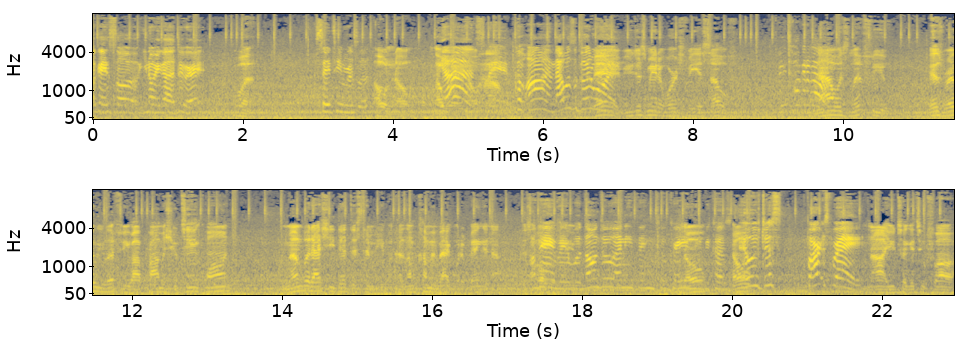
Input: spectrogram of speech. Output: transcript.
okay, so you know what you gotta do, right? What? Say Team Rissa. Oh no. No yes, way, no babe. Come on, that was a good Babe, one. you just made it worse for yourself. Are you talking about? Now it's lit for you. It's really lit for you. I promise you. Team Quan, remember that she did this to me because I'm coming back with a banger now. It's okay, babe, but don't do anything too crazy No, because no. it was just fart spray. Nah, you took it too far.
